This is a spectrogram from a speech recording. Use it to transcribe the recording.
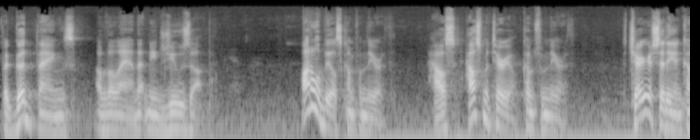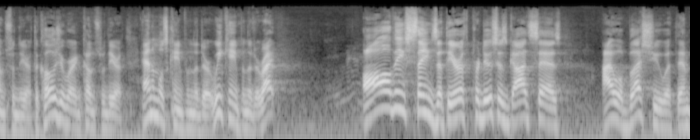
the good things of the land. That means use up. Automobiles come from the earth. House, house material comes from the earth. The chair you're sitting in comes from the earth. The clothes you're wearing comes from the earth. Animals came from the dirt. We came from the dirt, right? Amen. All these things that the earth produces, God says, I will bless you with them.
